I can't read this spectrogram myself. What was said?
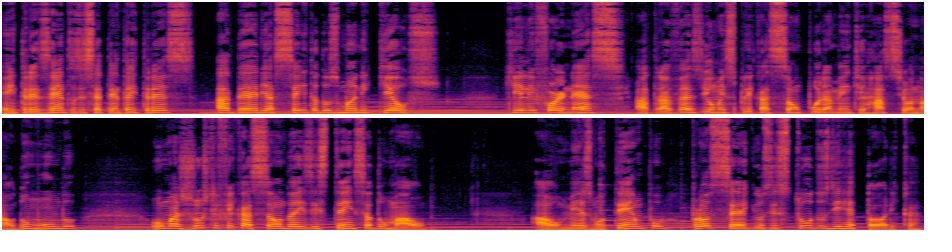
Em 373, adere à seita dos maniqueus, que lhe fornece, através de uma explicação puramente racional do mundo, uma justificação da existência do mal ao mesmo tempo, prossegue os estudos de retórica.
